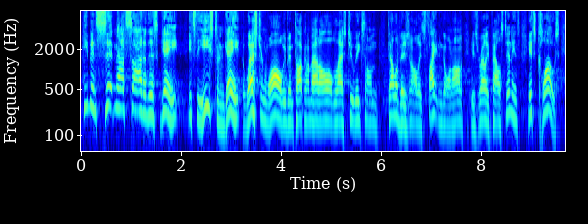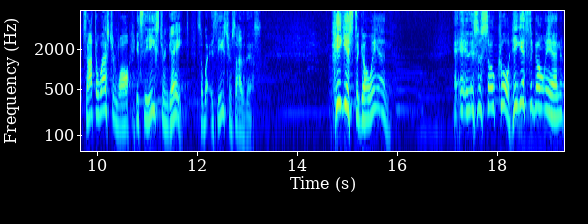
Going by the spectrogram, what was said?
He'd been sitting outside of this gate. It's the eastern gate, the western wall we've been talking about all the last two weeks on television, all this fighting going on, Israeli Palestinians. It's close. It's not the western wall, it's the eastern gate. So it's the eastern side of this. He gets to go in. And this is so cool. He gets to go in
